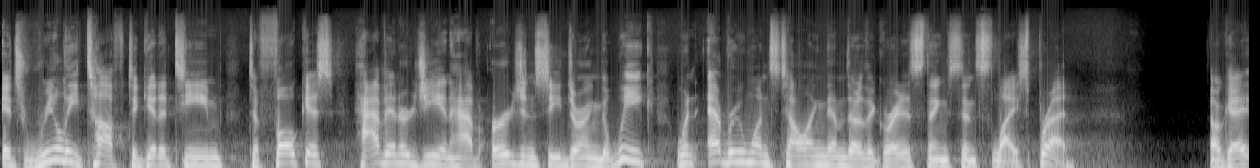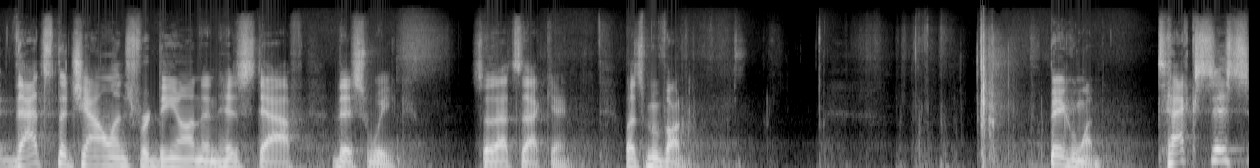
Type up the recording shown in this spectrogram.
It's really tough to get a team to focus, have energy, and have urgency during the week when everyone's telling them they're the greatest thing since sliced bread. Okay, that's the challenge for Deion and his staff this week. So that's that game. Let's move on. Big one. Texas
